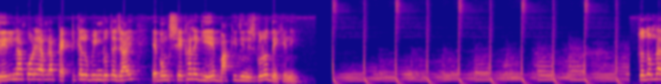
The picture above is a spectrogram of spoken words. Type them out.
দেরি না করে আমরা প্র্যাকটিক্যাল উইন্ডোতে যাই এবং সেখানে গিয়ে বাকি জিনিসগুলো দেখে নিই। তো তোমরা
